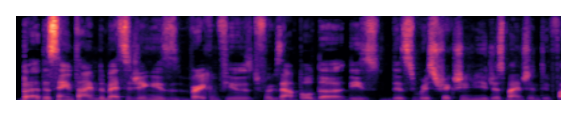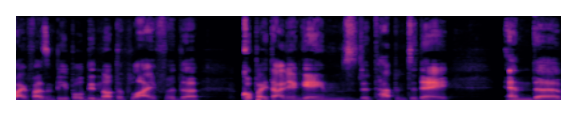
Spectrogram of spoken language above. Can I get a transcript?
But at the same time, the messaging is very confused. For example, the these this restriction you just mentioned to five thousand people did not apply for the Coppa Italian games that happened today, and uh,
